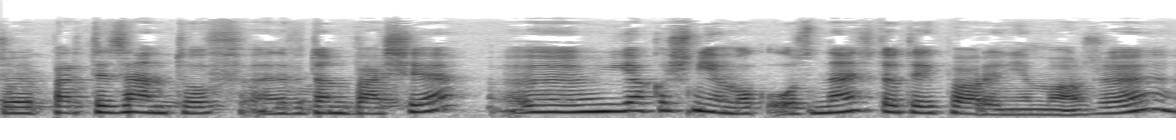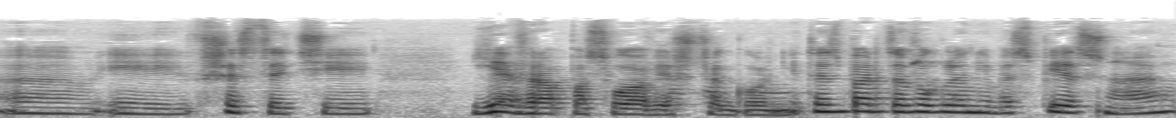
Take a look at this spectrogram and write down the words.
czy partyzantów w Donbasie y, jakoś nie mógł uznać, do tej pory nie może y, i wszyscy ci europosłowie szczególnie. To jest bardzo w ogóle niebezpieczne,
